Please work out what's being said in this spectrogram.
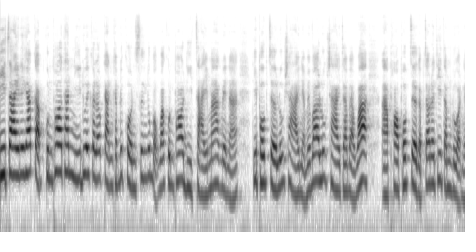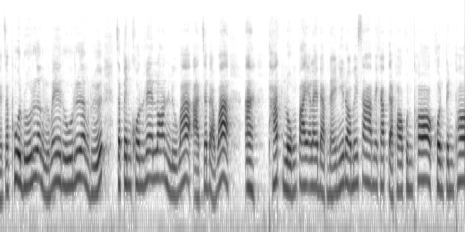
ดีใจนะครับกับคุณพ่อท่านนี้ด้วยก็แล้วกันครับทุกคนซึ่งต้องบอกว่าคุณพ่อดีใจมากเลยนะ ที่พบเจอลูกชายเนี่ยไม่ว่าลูกชายจะแบบว่าอพอพบเจอกับเจ้าหน้าที่ตำรวจเนี่ยจะพูดรู้เรื่องหรือไม่รู้เรื่อง หรือจะเป็นคนเร่ร่อนหรือว่าอาจจะแบบว่า อะพัดหลงไปอะไรแบบไหนนี้เราไม่ทราบนะครับ แต่พอคุณพ่อคนเป็นพ่อ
